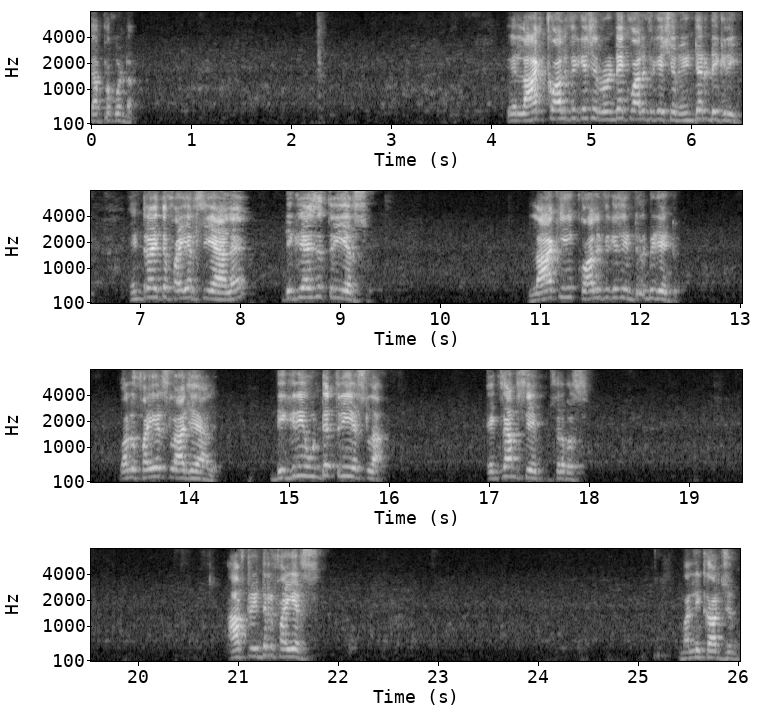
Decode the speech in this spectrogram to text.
తప్పకుండా. ఈ లాక్ క్వాలిఫికేషన్ రెండే క్వాలిఫికేషన్ ఇంటర్ డిగ్రీ. ఇంటర్ అయితే ఫైవ్ ఇయర్స్ చేయాలి డిగ్రీ అయితే త్రీ ఇయర్స్. లాకి క్వాలిఫికేషన్ ఇంటర్మీడియట్. వాళ్ళు ఫైవ్ ఇయర్స్ లా చేయాలి. డిగ్రీ ఉంటే three years law. Exam same syllabus after inter five years Mallikarjun.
